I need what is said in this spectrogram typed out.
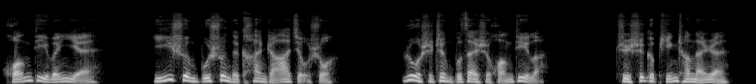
皇帝闻言，一顺不顺的看着阿九说：“若是朕不再是皇帝了，只是个平常男人，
